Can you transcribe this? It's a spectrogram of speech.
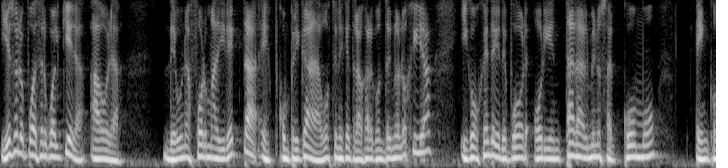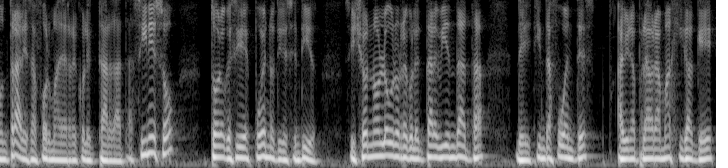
Y eso lo puede hacer cualquiera. Ahora, de una forma directa es complicada. Vos tenés que trabajar con tecnología y con gente que te puede orientar al menos a cómo encontrar esa forma de recolectar data. Sin eso, todo lo que sigue después no tiene sentido. Si yo no logro recolectar bien data de distintas fuentes, hay una palabra mágica que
